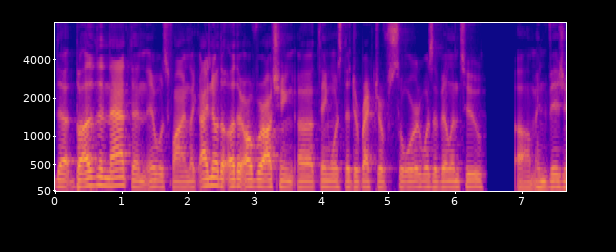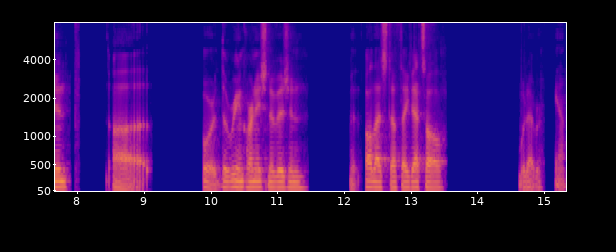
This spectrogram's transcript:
the but other than that, then it was fine. Like I know the other overarching uh thing was the director of S.W.O.R.D. was a villain too, um, and Vision, uh, or the reincarnation of Vision, all that stuff. Like that's all, whatever. Yeah.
